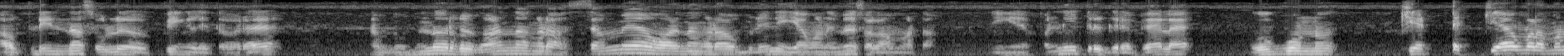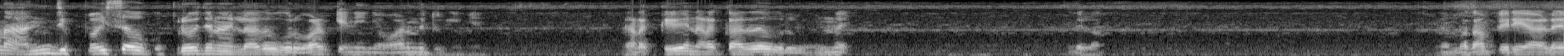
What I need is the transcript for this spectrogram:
அப்படின்னு தான் சொல்ல வைப்பீங்களே தவிர நம்ம முன்னோர்கள் வாழ்ந்தாங்கடா செம்மையாக வாழ்ந்தாங்கடா அப்படின்னு எவனுமே சொல்ல மாட்டான். நீங்கள் பண்ணிகிட்ருக்கிற வேலை ஒவ்வொன்றும் கெட்ட கேவலமான அஞ்சு பைசாவுக்கு பிரயோஜனம் இல்லாத ஒரு வாழ்க்கையை நீங்கள் வாழ்ந்துட்டுருக்கீங்க நடக்கவே நடக்காத ஒரு உண்மை. இதெல்லாம். நம்ம தான் பெரிய ஆள்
